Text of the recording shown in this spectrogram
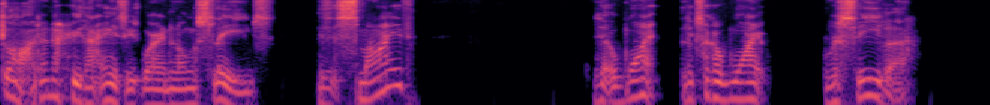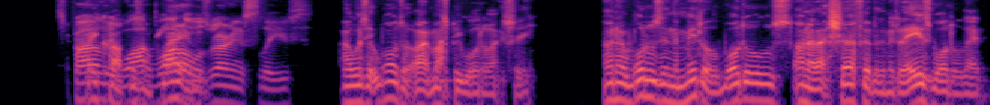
got I don't know who that is who's wearing long sleeves. Is it Smythe? Is it a white looks like a white receiver? It's probably Waddle, Waddle was wearing sleeves. Oh, was it Waddle? Oh, it must be Waddle actually. Oh no, Waddle's in the middle. Waddle's oh no, that's Sherfield in the middle. It is Waddle then.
